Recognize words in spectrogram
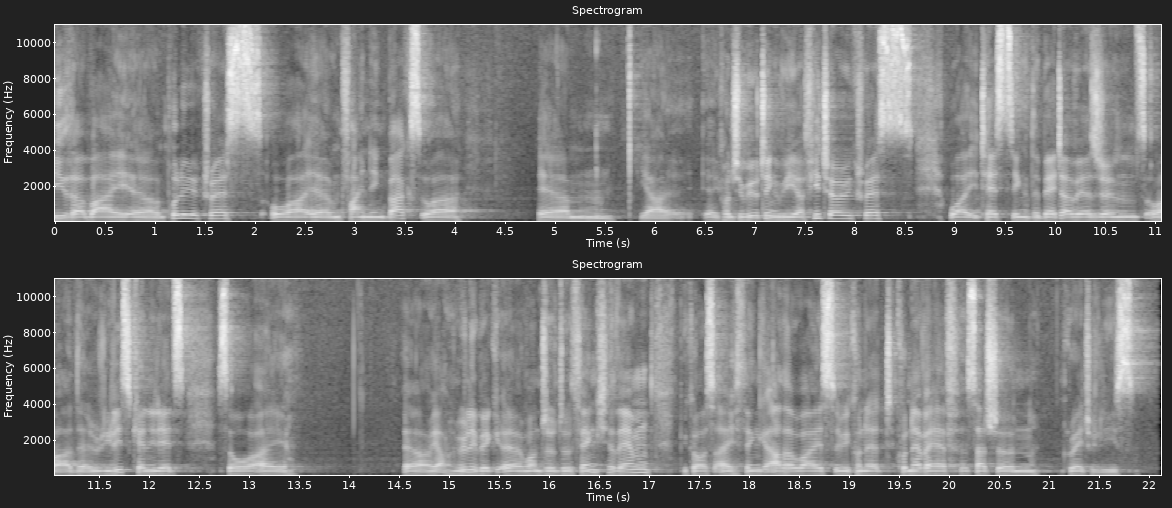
either by uh, pull requests or um, finding bugs or um, yeah, uh, contributing via feature requests or testing the beta versions or the release candidates. So I uh, yeah, really big uh, wanted to thank them because I think otherwise we could, could never have such a great release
